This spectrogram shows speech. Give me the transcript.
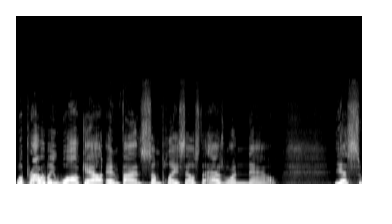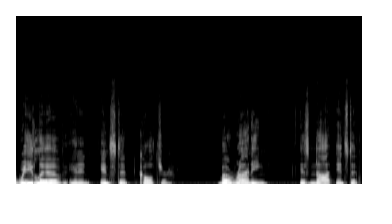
we'll probably walk out and find someplace else that has one now. Yes, we live in an instant culture. But running is not instant.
